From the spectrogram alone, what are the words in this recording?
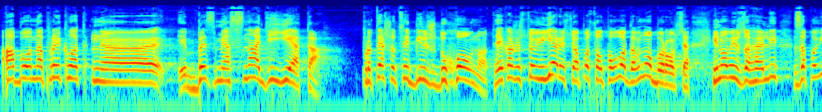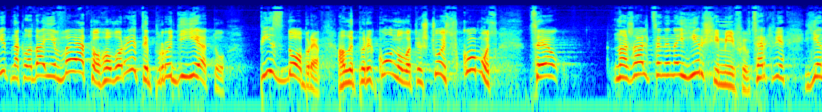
Або, наприклад, е, безм'ясна дієта. Про те, що це більш духовно. Та я кажу, з цією єресю апостол Павло давно боровся. І новий взагалі заповіт накладає вето говорити про дієту. Піс добре, але переконувати щось в комусь це на жаль, це не найгірші міфи. В церкві є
